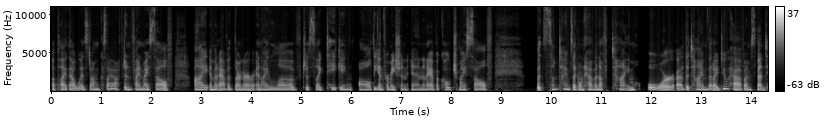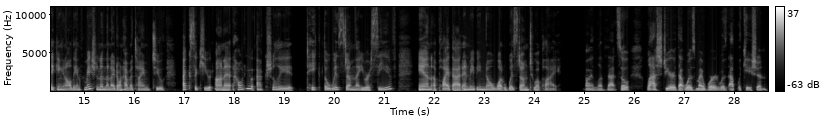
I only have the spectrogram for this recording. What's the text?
apply that wisdom? Because I often find myself, I am an avid learner and I love just like taking all the information in, and I have a coach myself but sometimes I don't have enough time, or at the time that I do have, I'm spent taking in all the information and then I don't have a time to execute on it. How do you actually take the wisdom that you receive and apply that and maybe know what wisdom to apply? Oh, I love that. So last year, that was my word was application.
